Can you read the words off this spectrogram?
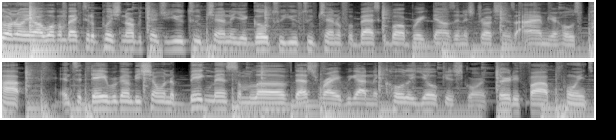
going on, y'all? Welcome back to the Pushing Our Potential YouTube channel, your go-to YouTube channel for basketball breakdowns and instructions. I am your host, Pop, and today we're going to be showing the big men some love. That's right, we got Nikola Jokic scoring 35 points.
